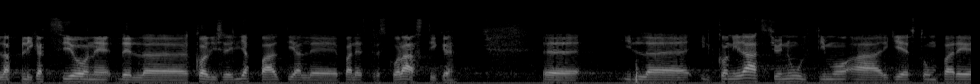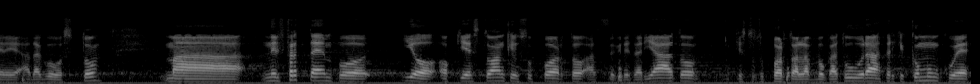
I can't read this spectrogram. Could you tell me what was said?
l'applicazione del codice degli appalti alle palestre scolastiche. Eh, il, il Conilazio in ultimo ha richiesto un parere ad agosto, ma nel frattempo io ho chiesto anche il supporto al segretariato, chiesto supporto all'avvocatura, perché comunque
